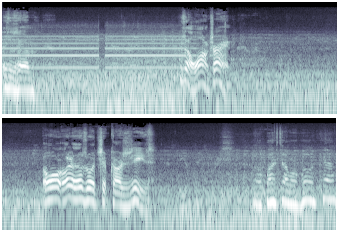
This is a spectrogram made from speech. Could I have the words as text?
This is. This is a long train. Oh, look at those wood chip cars. Jeez. Well, by someone, holy cow.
